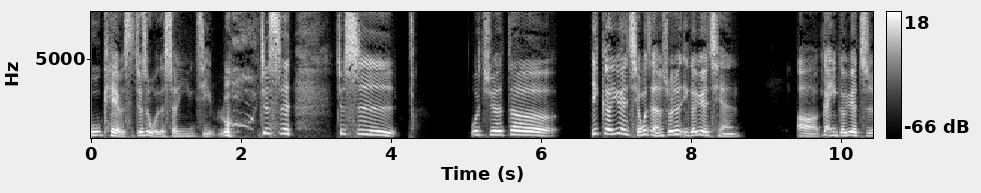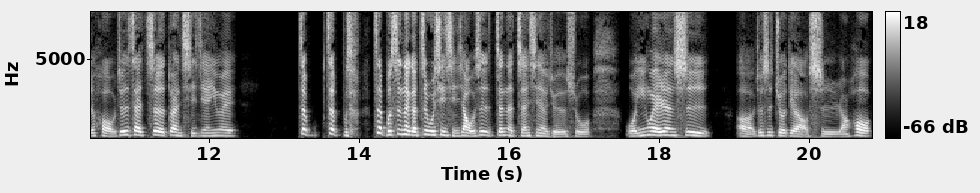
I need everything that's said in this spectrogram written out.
who cares？就是我的声音记录，就是就是，我觉得一个月前，我只能说，就一个月前，呃，跟一个月之后，就是在这段期间，因为这这不是这不是那个植入性行销，我是真的真心的觉得说，我因为认识。呃，就是 Jody 老师，然后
